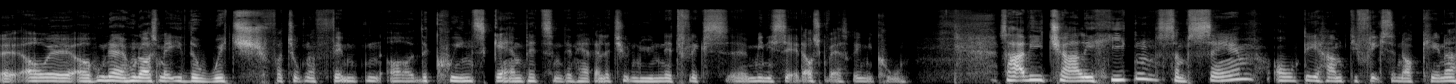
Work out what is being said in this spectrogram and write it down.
Øh, og øh, og hun, er, hun er også med i The Witch fra 2015, og The Queen's Gambit, som den her relativt nye Netflix-miniserie, øh, der også skulle være rimelig cool. Så har vi Charlie Heaton som Sam, og det er ham, de fleste nok kender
